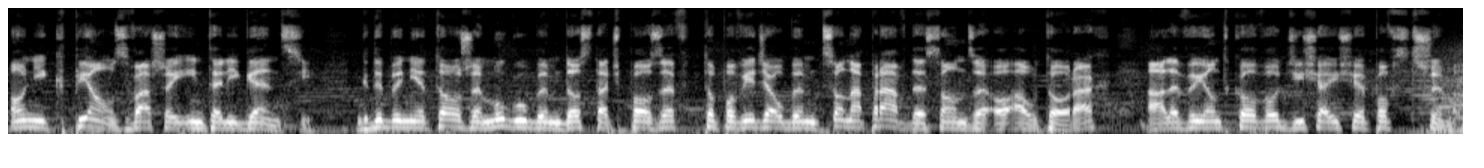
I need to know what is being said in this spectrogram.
Oni kpią z waszej inteligencji. Gdyby nie to, że mógłbym dostać pozew, to powiedziałbym, co naprawdę sądzę o autorach, ale wyjątkowo dzisiaj się powstrzymam.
